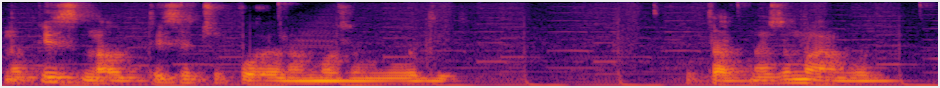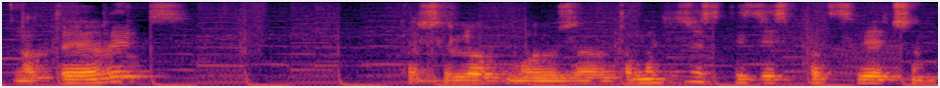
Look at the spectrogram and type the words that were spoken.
написано, вот 1000 коинов можем выводить. Итак, нажимаем вот на TRX. Кошелек мой уже автоматически здесь подсвечен.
